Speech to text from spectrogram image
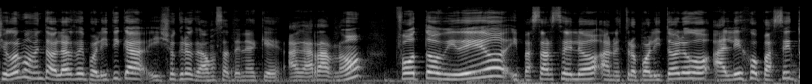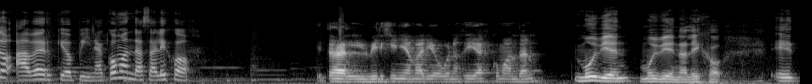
Llegó el momento de hablar de política y yo creo que vamos a tener que agarrar, ¿no? Foto, video y pasárselo a nuestro politólogo Alejo Paceto a ver qué opina. ¿Cómo andas, Alejo? ¿Qué tal, Virginia, Mario? Buenos días, ¿cómo andan? Muy bien, muy bien, Alejo. Eh,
